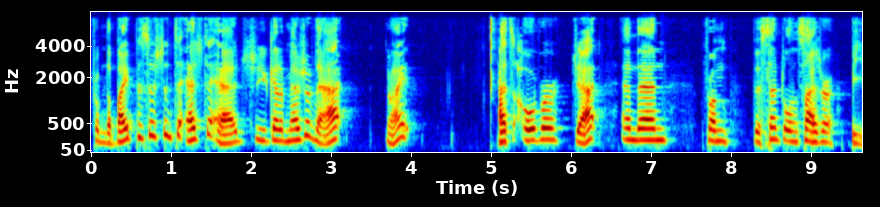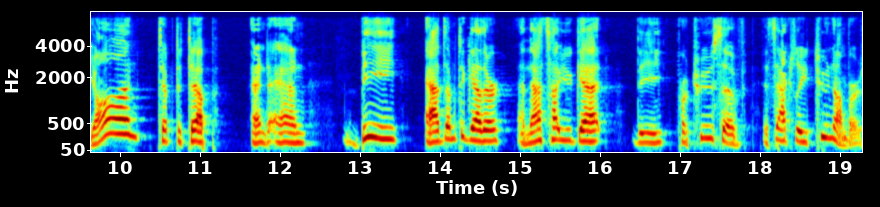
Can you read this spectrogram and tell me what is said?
from the bite position to edge to edge. So you got to measure of that, right? That's over jet. And then from the central incisor beyond tip to tip and and B, add them together, and that's how you get the protrusive. It's actually two numbers.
